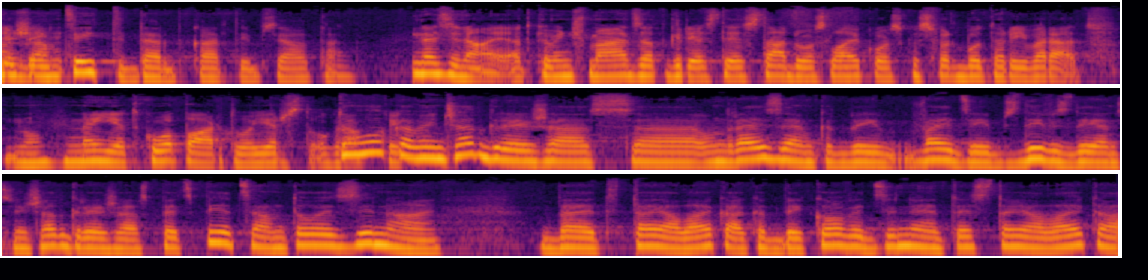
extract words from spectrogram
Man Tiešām... bija citi darba kārtības jautājumi nezinājāt, ka viņš mēdz atgriezties tādos laikos, kas varbūt arī varētu nu, neiet kopā ar to ierasto grafiku? To, ka viņš atgriežas un reizēm, kad bija vajadzības divas dienas, viņš atgriežas pēc piecām, to es zināju. Bet tajā laikā, kad bija Covid, ziniet, es tajā laikā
